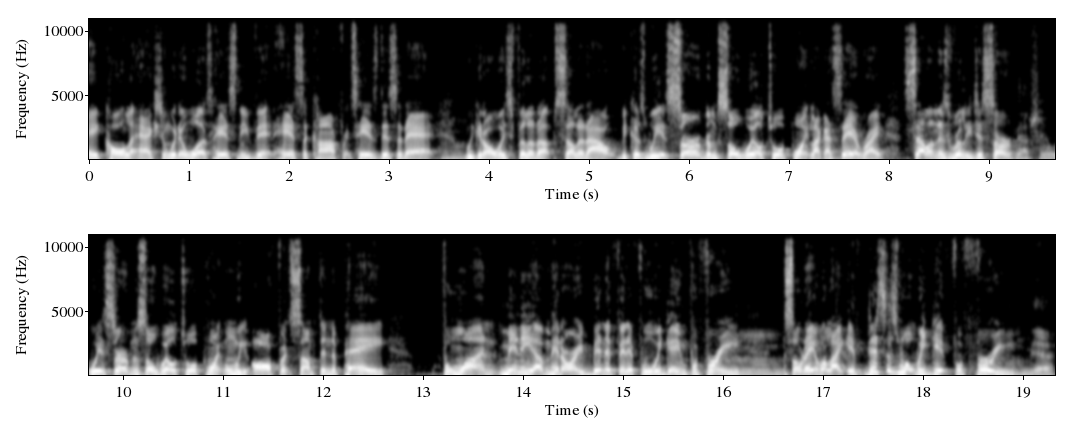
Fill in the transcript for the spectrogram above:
a call to action, where there was here's an event, here's a conference, here's this or that, mm-hmm. we could always fill it up, sell it out because we had served them so well to a point. Like I said, right? Selling is really just serving. Absolutely. We had served them so well to a point when we offered something to pay for one, many of them had already benefited from what we gave them for free. Mm. So they were like, if this is what we get for free, mm, yeah.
